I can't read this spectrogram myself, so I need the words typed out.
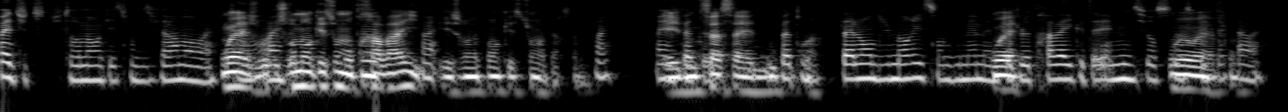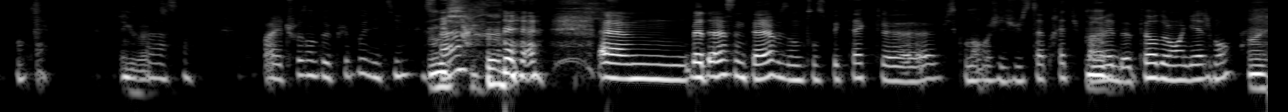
ouais tu, te- tu te remets en question différemment ouais Ouais, je, ouais. je remets en question mon travail ouais. et je remets pas en question ma personne. Ouais, et pas donc te- ça, ça aide beaucoup, pas ton talent d'humoriste en guillemets mais peut-être le travail que tu avais mis sur ce ouais, Exact. pour parler de choses un peu plus positives que ça Oui. Euh, bah d'ailleurs, ça me fait rire, parce que dans ton spectacle, euh, puisqu'on enregistre juste après, tu parlais de peur de l'engagement. Ouais. Alors,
